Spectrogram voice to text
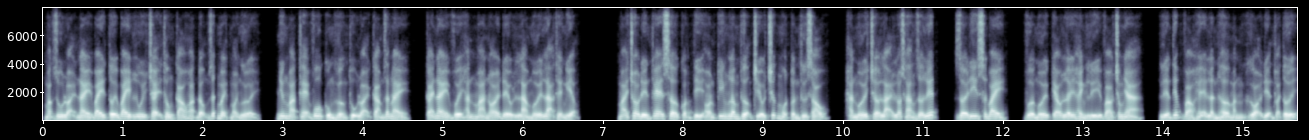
Mặc dù loại này bay tới bay lui chạy thông cáo hoạt động rất mệt mọi người, nhưng mặt thẻ vô cùng hưởng thụ loại cảm giác này, cái này với hắn mà nói đều là mới lạ thể nghiệm mãi cho đến the sở còn tỷ hòn kim lâm thượng chiếu trước một tuần thứ sáu, hắn mới trở lại los angeles, rời đi sân bay, vừa mới kéo lấy hành lý vào trong nhà, liền tiếp vào hệ lần hờ mằn gọi điện thoại tới,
